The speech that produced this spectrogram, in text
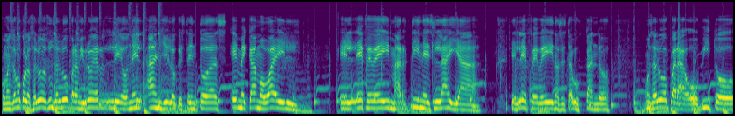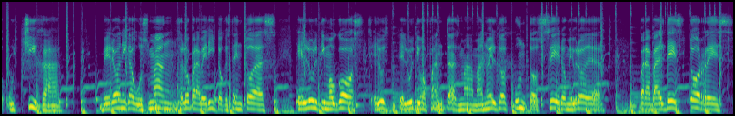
Comenzamos con los saludos. Un saludo para mi brother Leonel Angelo que está en todas. MK Mobile. El FBI Martínez Laya. El FBI nos está buscando. Un saludo para Obito Uchija. Verónica Guzmán. Un saludo para Berito que está en todas. El último Ghost. El, último fantasma. Manuel 2.0, mi brother. Para Valdés Torres.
